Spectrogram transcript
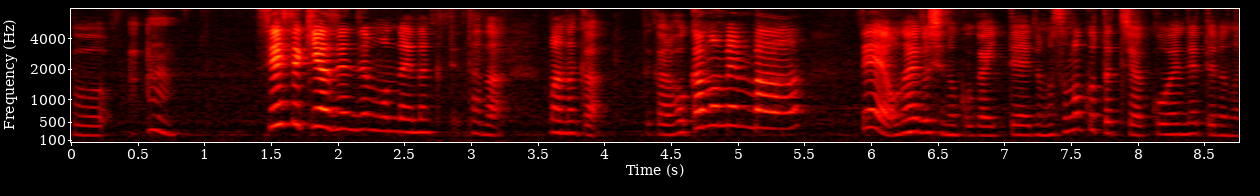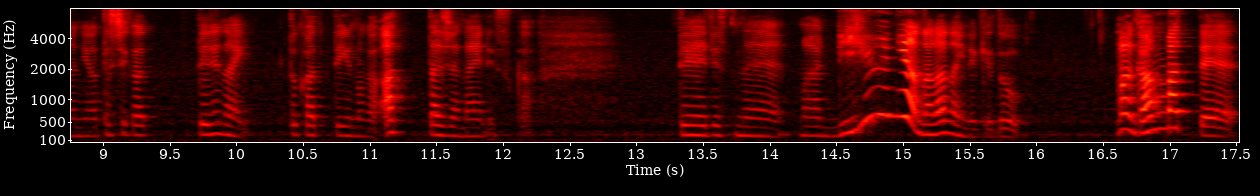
こう成績は全然問題なくてただまあなんかだから他のメンバーで同い年の子がいてでもその子たちは公演出てるのに私が出れないとかっていうのがあったじゃないですか。でですねまあ理由にはならないんだけどまあ頑張って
